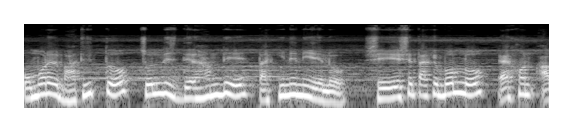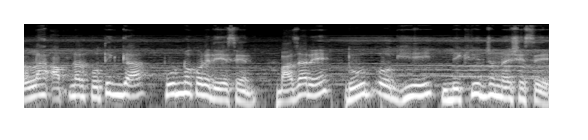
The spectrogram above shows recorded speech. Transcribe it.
ওমরের ভাতৃত্ব চল্লিশ দেড়হাম দিয়ে তা কিনে নিয়ে এলো। সে এসে তাকে বলল, এখন আল্লাহ আপনার প্রতিজ্ঞা পূর্ণ করে দিয়েছেন। বাজারে দুধ ও ঘি বিক্রির জন্য এসেছে।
